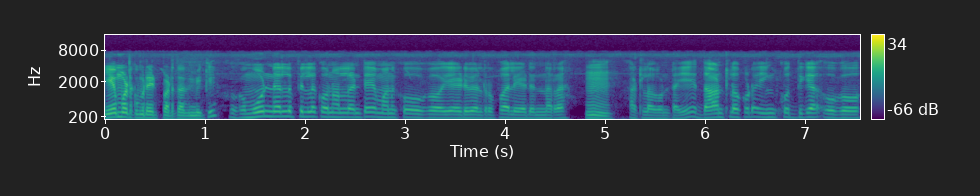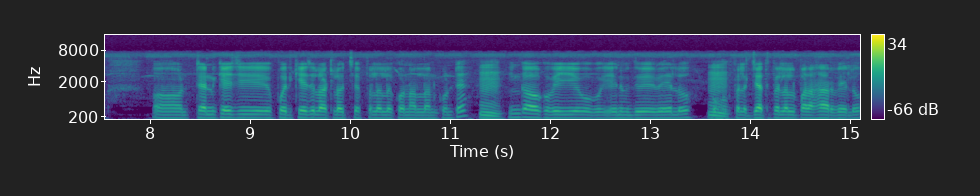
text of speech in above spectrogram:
ఏ మటుకు రేట్ పడుతుంది మీకు? ఒక మూడు నెలల పిల్ల కొనాలంటే మనకు ఒక ఏడు వేల రూపాయలు ఏడున్నర అట్లా ఉంటాయి. దాంట్లో కూడా ఇంకొద్దిగా ఒక టెన్ కేజీ పది కేజీలు అట్లా వచ్చే పిల్లలు కొనాలనుకుంటే ఇంకా ఒక వెయ్యి ఒక ఎనిమిది వేలు పిల్ల జత పిల్లలు పదహారు వేలు.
